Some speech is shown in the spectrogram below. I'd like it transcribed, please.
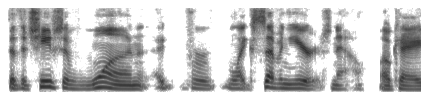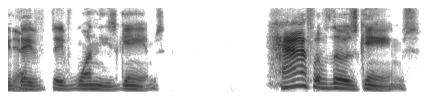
That the Chiefs have won uh, for like seven years now. Okay, Yeah. they've they've won these games. Half of those games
